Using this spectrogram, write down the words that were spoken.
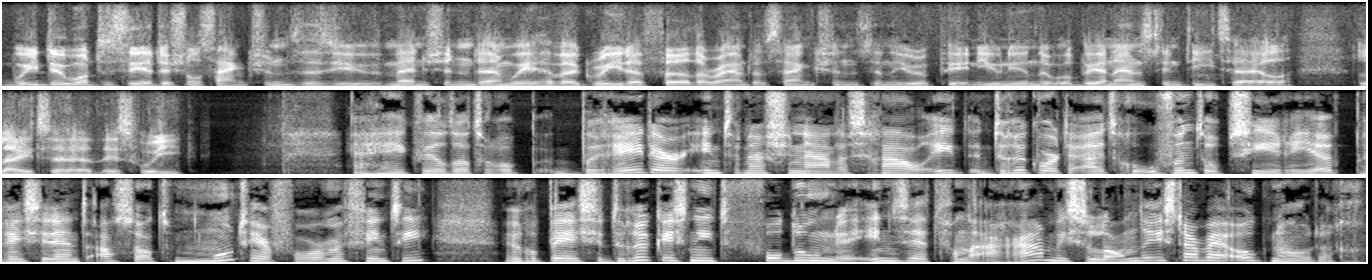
We do want to see additional sanctions, as you've mentioned, and we have agreed a further round of sanctions in the European Union that will be announced in detail later this week. Ik wil dat er op breder internationale schaal druk wordt uitgeoefend op Syrië. President Assad moet hervormen, vindt hij. Europese druk is niet voldoende. Inzet van de Arabische landen is daarbij ook nodig.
